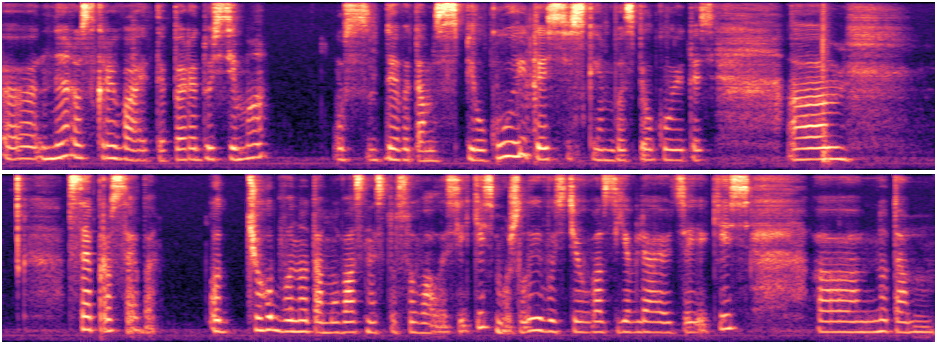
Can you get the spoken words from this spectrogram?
е, не розкривайте перед усіма, де ви там спілкуєтесь, з ким ви спілкуєтесь. Ем, Все про себе. От чого б воно там у вас не стосувалося, якісь можливості у вас з'являються, якісь е, ну там.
